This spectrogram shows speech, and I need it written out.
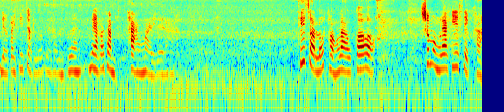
เดี๋ยวไปที่จอดรถเลยค่ะเพื่อนๆเนี่ยเขาทำทางใหม่เลยนะคะ ที่จอดรถของเราก็ชั่วโมงแรก 20 ค่ะ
